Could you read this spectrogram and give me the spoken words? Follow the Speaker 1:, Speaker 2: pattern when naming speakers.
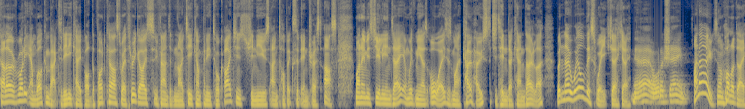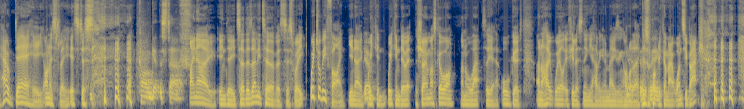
Speaker 1: Hello, everybody, and welcome back to DDK Pod, the podcast where three guys who founded an IT company talk IT industry news and topics that interest us. My name is Julian Day, and with me, as always, is my co host, Jatinder Kandola. But no Will this week, JK.
Speaker 2: Yeah, what a shame.
Speaker 1: I know, he's on holiday. How dare he? Honestly, it's just.
Speaker 2: Can't get the staff.
Speaker 1: I know, indeed. So there's only two of us this week, which will be fine. You know, we can we can do it. The show must go on and all that. So yeah, all good. And I hope, Will, if you're listening, you're having an amazing holiday.
Speaker 2: Yeah,
Speaker 1: this will probably come out once you're back.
